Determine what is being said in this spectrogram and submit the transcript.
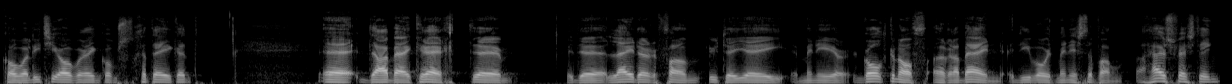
coalitieovereenkomst getekend. Uh, daarbij krijgt de leider van UTJ, meneer Goldknof, Rabijn, die wordt minister van Huisvesting.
